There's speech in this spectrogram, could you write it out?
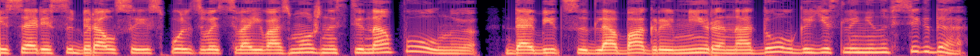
Исари собирался использовать свои возможности на полную, добиться для Багры мира надолго, если не навсегда.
